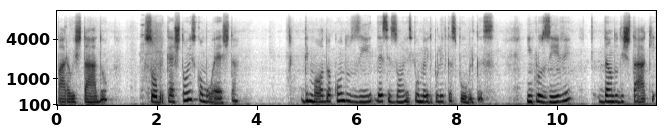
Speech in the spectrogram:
para o Estado sobre questões como esta, de modo a conduzir decisões por meio de políticas públicas, inclusive dando destaque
